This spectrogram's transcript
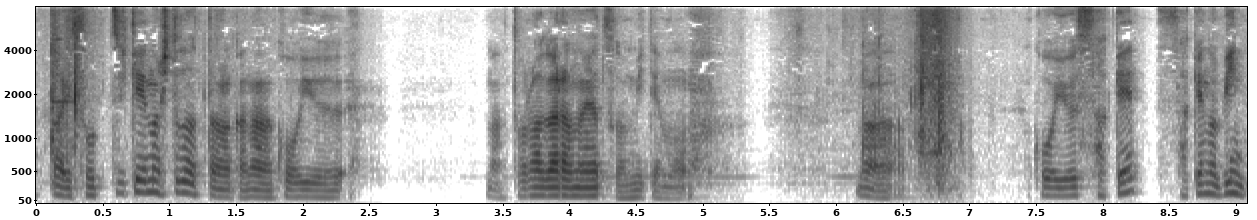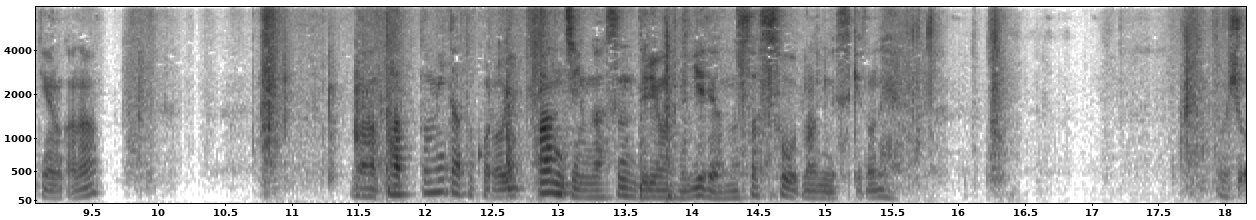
っぱりそっち系の人だったのかなこういう。まあ虎柄のやつを見ても。まあこういう酒？酒の瓶っていうのかな？まあパッと見たところ一般人が住んでるような家ではなさそうなんですけどね。よいしょ。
